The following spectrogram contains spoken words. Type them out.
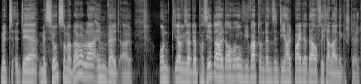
mit der Missionsnummer bla bla bla im Weltall. Und ja, wie gesagt, dann passiert da halt auch irgendwie was und dann sind die halt beide da auf sich alleine gestellt.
